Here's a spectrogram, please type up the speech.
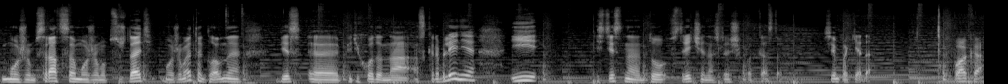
можем сраться, можем обсуждать, можем это, главное, без э, перехода на оскорбление. И, естественно, до встречи на следующих подкастах. Всем покеда. Пока.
